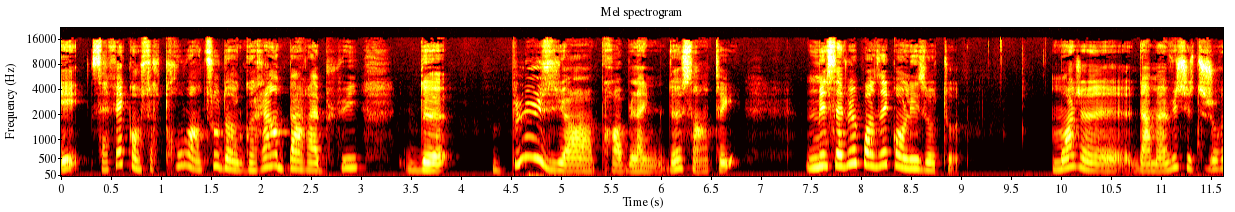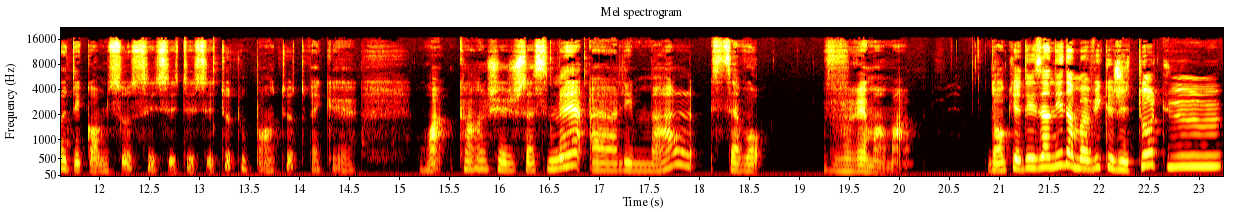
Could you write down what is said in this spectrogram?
Et ça fait qu'on se retrouve en dessous d'un grand parapluie de plusieurs problèmes de santé, mais ça ne veut pas dire qu'on les a tous. Moi, dans ma vie, j'ai toujours été comme ça. C'est tout ou pas tout. Fait que Ouais, quand ça se met à aller mal, ça va vraiment mal. Donc, il y a des années dans ma vie que j'ai toutes eu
